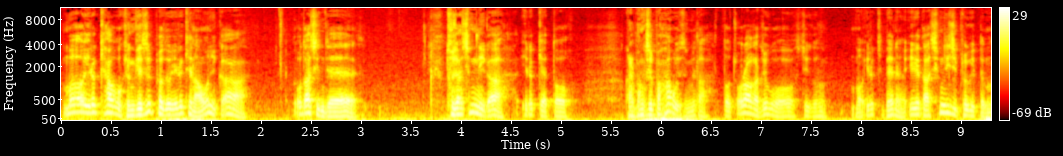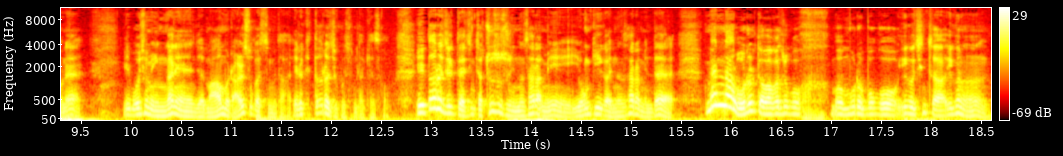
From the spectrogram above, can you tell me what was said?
뭐 이렇게 하고 경제 지표도 이렇게 나오니까 또다시 이제 투자 심리가 이렇게 또 갈팡질팡 하고 있습니다. 또 쫄아가지고 지금 뭐 이렇게 되네요. 이게 다 심리 지표이기 때문에 이 보시면 인간의 이제 마음을 알 수가 있습니다. 이렇게 떨어지고 있습니다. 계속 이 떨어질 때 진짜 주술 수 있는 사람이 용기가 있는 사람인데 맨날 오를 때 와가지고 하, 뭐 물어보고 이거 진짜 이거는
